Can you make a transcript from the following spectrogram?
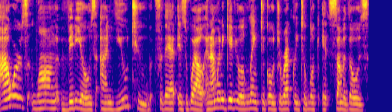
hours long videos on YouTube for that as well. And I'm going to give you a link to go directly to look at some of those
